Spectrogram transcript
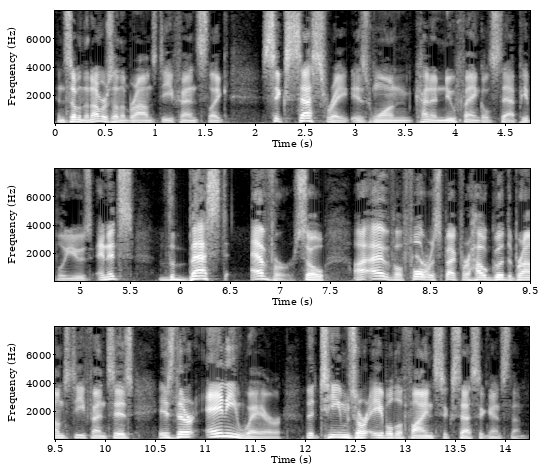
and some of the numbers on the Browns defense. Like success rate is one kind of newfangled stat people use, and it's the best ever. So I have a full yeah. respect for how good the Browns defense is. Is there anywhere that teams are able to find success against them?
